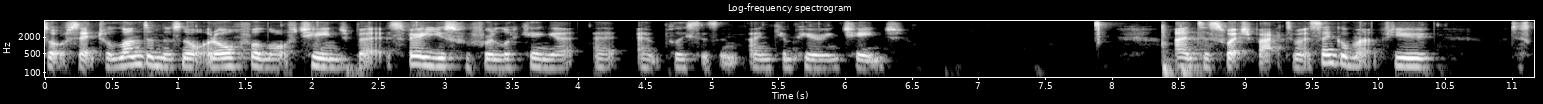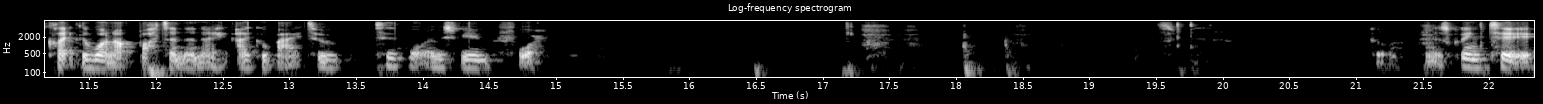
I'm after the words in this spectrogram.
sort of central London, there's not an awful lot of change, but it's very useful for looking at, at, at places and, and, comparing change. And to switch back to my single map view, I just click the one up button and I, I go back to, to what I was viewing before. Cool. I'm just going to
